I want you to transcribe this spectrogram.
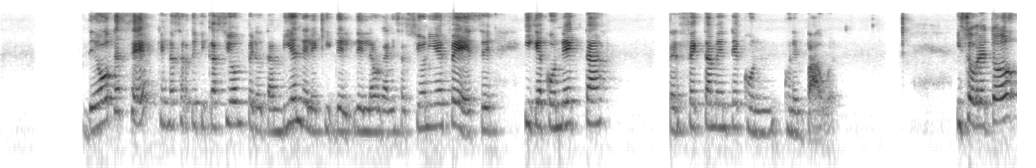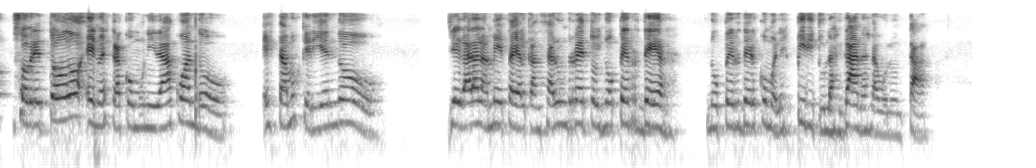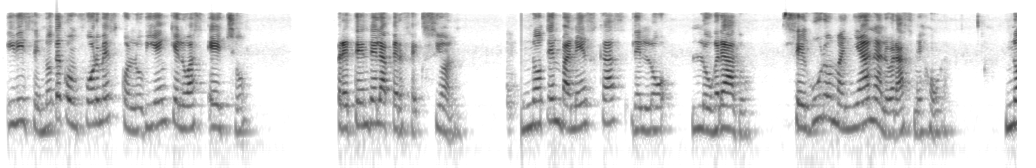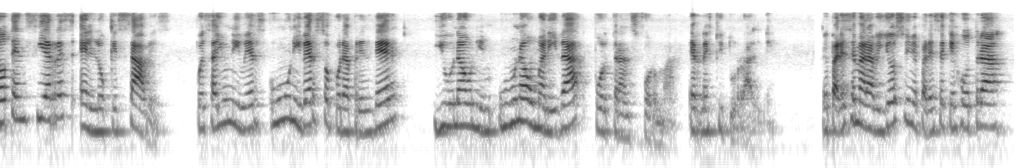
de OTC, que es la certificación, pero también de, de la organización IFS y que conecta perfectamente con, con Empower. Y sobre todo, sobre todo en nuestra comunidad cuando estamos queriendo llegar a la meta y alcanzar un reto y no perder, no perder como el espíritu, las ganas, la voluntad. Y dice, no te conformes con lo bien que lo has hecho, pretende la perfección. No te envanezcas de lo logrado, seguro mañana lo harás mejor. No te encierres en lo que sabes, pues hay un universo, un universo por aprender y una, una humanidad por transformar. Ernesto Iturralde. Me parece maravilloso y me parece que es otra,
